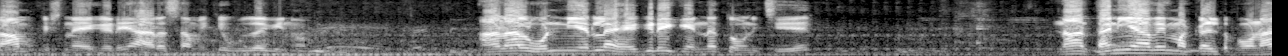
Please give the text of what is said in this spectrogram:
ராமகிருஷ்ண ஹெகடே அரசு அமைக்க உதவினோம். ஆனால் ஒன் இயர்ல ஹெகடேக்கு என்ன தோணுச்சு? நான் தனியாவே மக்கள்கிட்ட போனா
